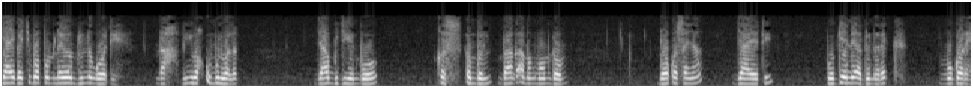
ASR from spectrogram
jaay ga ci boppam la yoon du nangooti ndax li wax umul walat jaam bu jigéen boo xës ëmbal mbaa nga am ak moom doom doo ko saña jaayati. Boo génnee àdduna rek mu gore.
